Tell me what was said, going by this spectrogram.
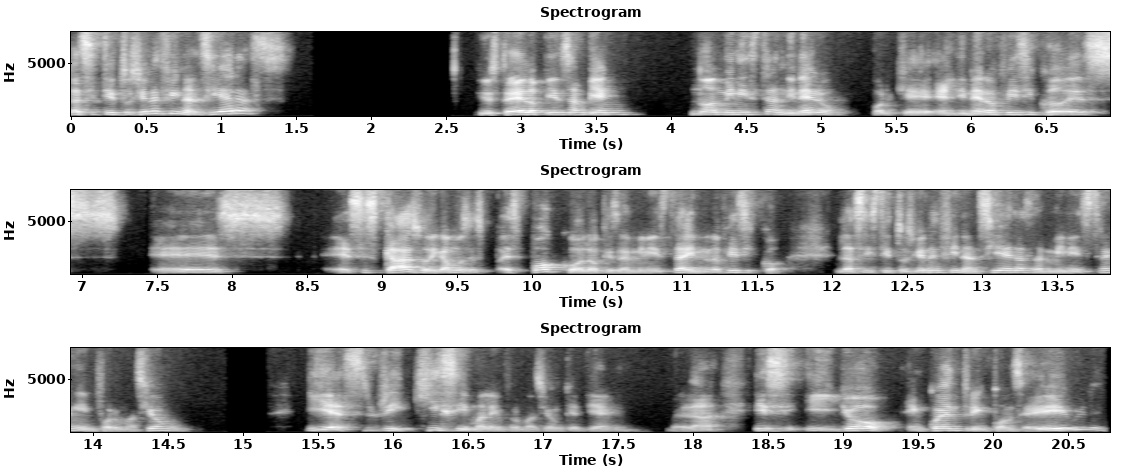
las instituciones financieras, si ustedes lo piensan bien, no administran dinero, porque el dinero físico es, es es escaso, digamos, es, es, poco lo que se administra de dinero físico. Las instituciones financieras administran información y es riquísima la información que tienen, ¿verdad? Y, y yo encuentro inconcebible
